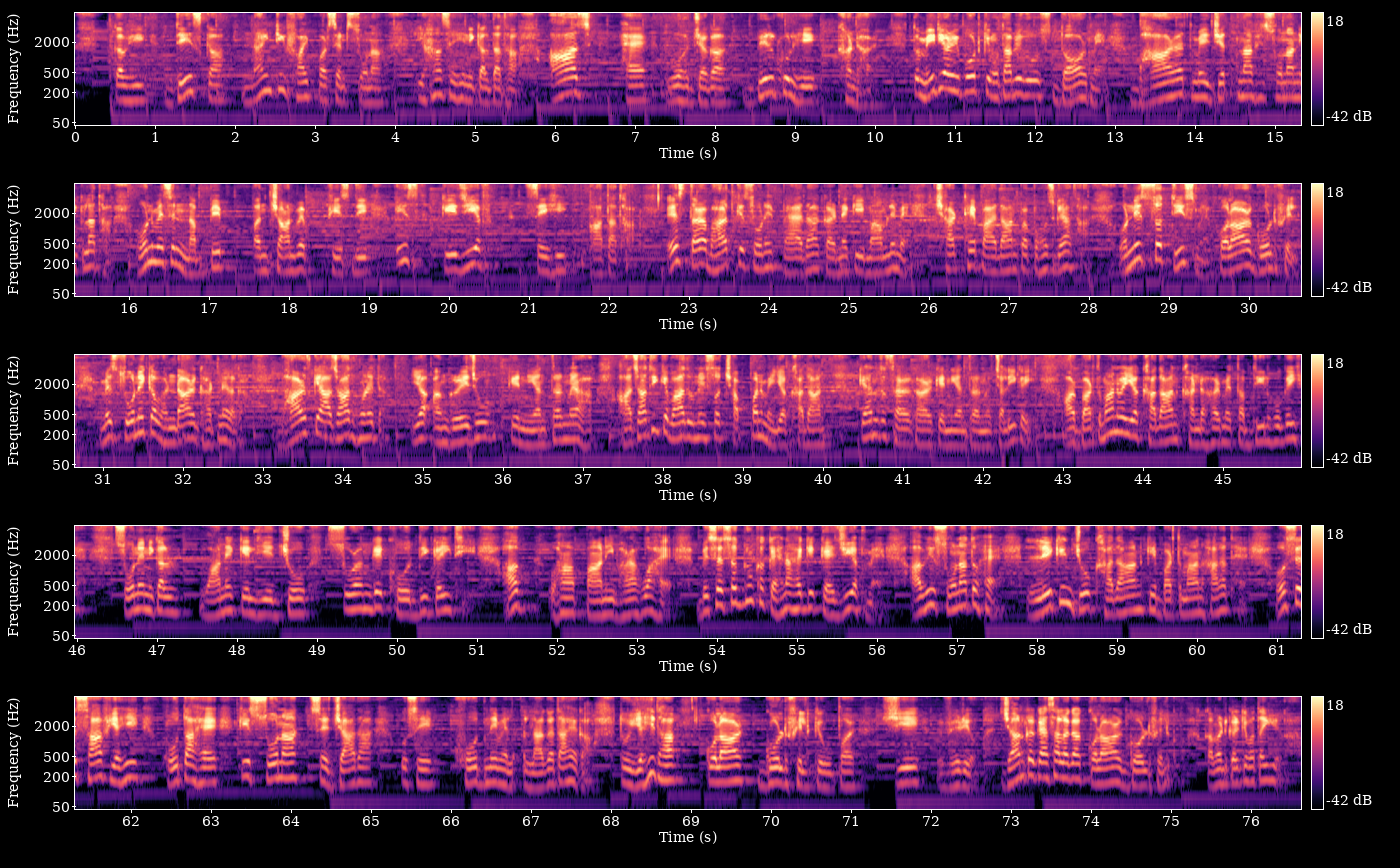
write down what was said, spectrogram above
कभी देश का 95 परसेंट सोना यहाँ से ही निकलता था। आज है वह जगह बिल्कुल ही खंडहर तो मीडिया रिपोर्ट के मुताबिक उस दौर में भारत में जितना भी सोना निकला था, उनमें से नब्बे पंचानवे फ़ीसदी इस केजीएफ से ही आता था। इस तरह भारत के सोने पैदा करने की मामले में छठे पायदान पर पहुँच गया था। 1930 में कोलार गोल्डफील्ड में सोने का भंडार घटने लगा। भारत के आज़ाद होने तक यह अंग्रेज़ों के नियंत्रण में रहा। आज़ादी के बाद 1956 में यह खदान केंद्र सरकार के नियंत्रण में चली गई और वर्तमान में यह खदान खंडहर में तब्दील हो गई है। सोने निकलवाने के लिए जो सुरंगें खोदी गई थी, अब वहाँ पानी भरा हुआ है। विशेषज्ञों का कहना है कि के में अभी सोना तो है, लेकिन जो खदान की वर्तमान हालत है, उससे साफ़ यही होता है कि सोना से ज़्यादा उसे खोदने में लागत आएगा। तो यही था कोलार गोल्ड फ़ील्ड के ऊपर ये वीडियो। जानकर कैसा लगा कोलार गोल्ड फ़ील्ड को? कमेंट करके बताइएगा।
